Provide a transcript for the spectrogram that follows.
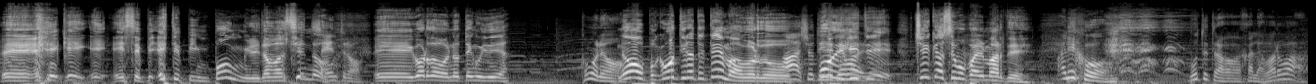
Eh, ¿qué, eh, ese, este ping-pong que le estamos haciendo. Centro. Eh, gordo, no tengo idea. ¿Cómo no? No, porque vos tiraste tema, gordo. Ah, yo tiré Vos tema. dijiste, che, ¿qué hacemos para el martes? Alejo, ¿vos te trabajás la barba?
